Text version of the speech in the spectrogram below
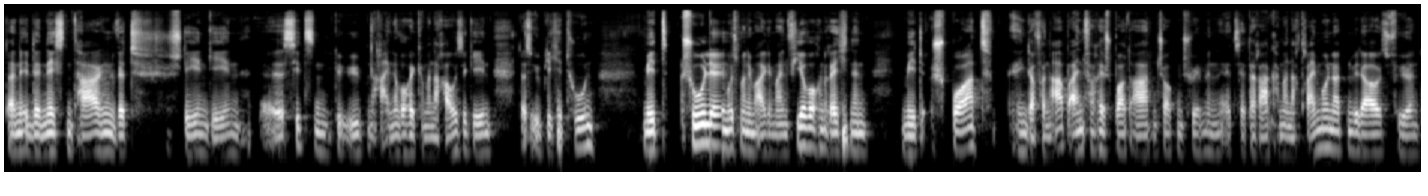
Dann in den nächsten Tagen wird Stehen, Gehen, äh, Sitzen geübt. Nach einer Woche kann man nach Hause gehen, das Übliche tun. Mit Schule muss man im Allgemeinen vier Wochen rechnen. Mit Sport hängt davon ab. Einfache Sportarten, Joggen, Schwimmen etc. kann man nach drei Monaten wieder ausführen.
